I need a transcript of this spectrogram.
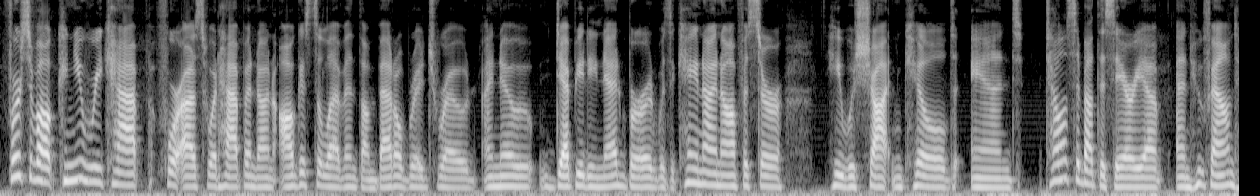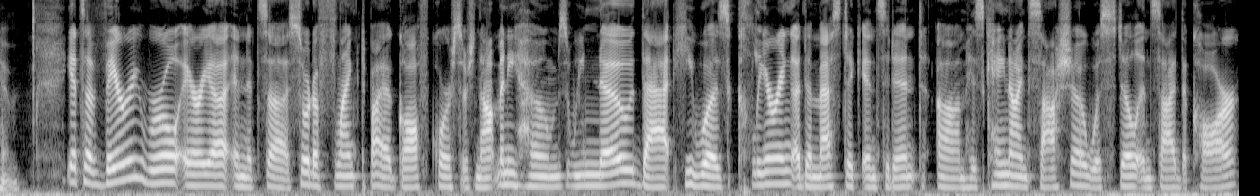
First of all, can you recap for us what happened on August 11th on Battle Bridge Road? I know Deputy Ned Byrd was a canine officer he was shot and killed. And tell us about this area and who found him. It's a very rural area and it's uh, sort of flanked by a golf course. There's not many homes. We know that he was clearing a domestic incident. Um, his canine Sasha was still inside the car.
